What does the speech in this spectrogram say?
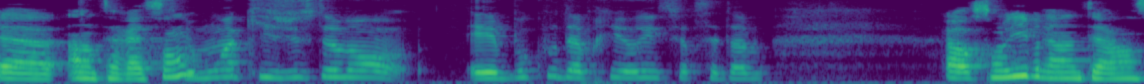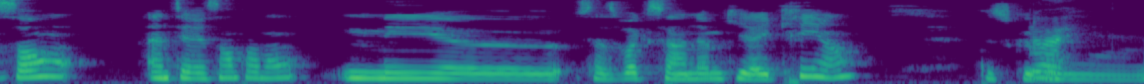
euh, Parce intéressant. que moi qui justement ai beaucoup d'a priori sur cet homme. Alors, son livre est intéressant, intéressant, pardon, mais euh, ça se voit que c'est un homme qui l'a écrit, hein, parce que Ouais. bon, euh,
